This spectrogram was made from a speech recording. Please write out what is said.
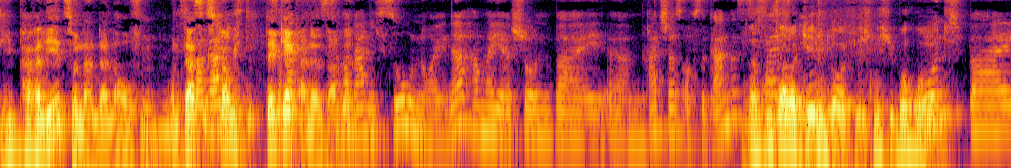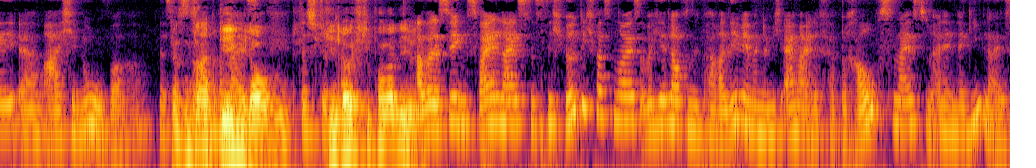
die parallel zueinander laufen. Und das, aber ist, glaube ich, der ist Gag aber- an der Ist Sache. aber gar nicht so neu, ne? Haben wir ja schon bei ähm, Rajas of the Ganges. Das sind aber gegenläufig, nicht überholend. Und bei ähm, Arche Nova. Das, Das sind auch gegenlaufend. Das stimmt. Hier läufst du parallel. Aber deswegen zwei Leisten ist nicht wirklich was Neues, aber hier laufen sie parallel. Wir haben nämlich einmal eine Verbrauchsleiste und eine Energieleiste.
